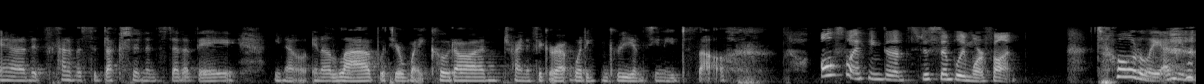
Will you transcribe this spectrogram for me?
and it's kind of a seduction instead of a, you know, in a lab with your white coat on, trying to figure out what ingredients you need to sell. Also, I think that's just simply more fun. Totally. I mean,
